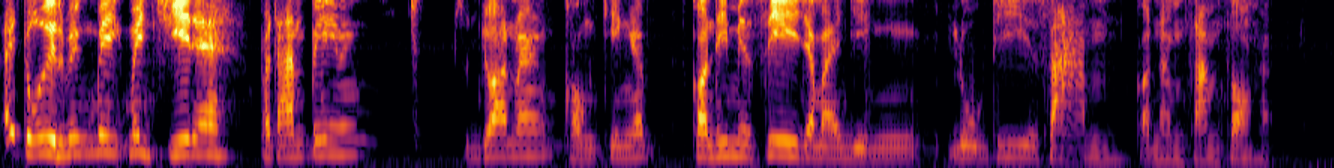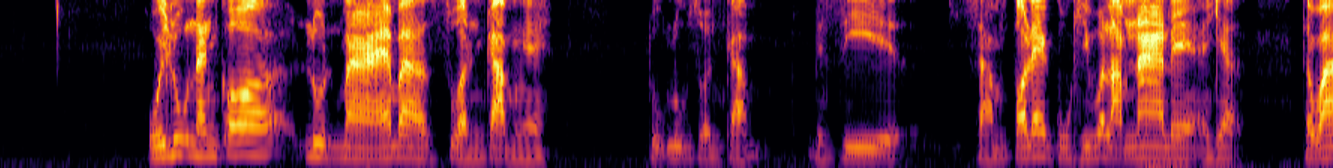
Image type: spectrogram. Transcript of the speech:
ไอ้ตัวอื่นแม่งไม่ไม่ชี้นะประธานเป้แม่งสุดยอดมากของจริงครับ ก่อนที่เมสซี่จะมายิงลูกที่สามก่อนนำสามสองครับโอ้ยลูกนั้นก็หลุดมาใช่ป่ะสวนกลับไง ลูกลูกส่วนกลับเมสซี่สามตอนแรกกูคิดว่าล้ำหน้าได้ไอ้เหี้ยแต่ว่า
